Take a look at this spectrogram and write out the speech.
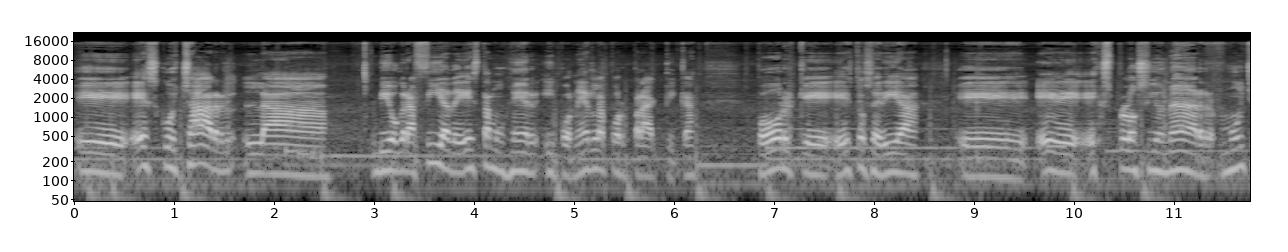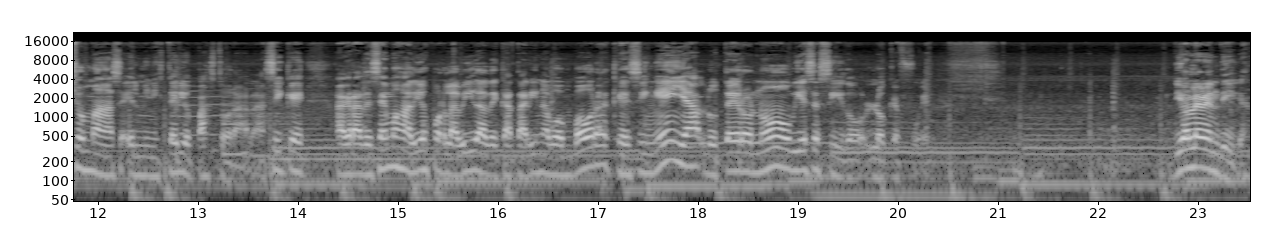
eh, escuchar la biografía de esta mujer y ponerla por práctica porque esto sería eh, eh, explosionar mucho más el ministerio pastoral. Así que agradecemos a Dios por la vida de Catarina Bombora, que sin ella Lutero no hubiese sido lo que fue. Dios le bendiga.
